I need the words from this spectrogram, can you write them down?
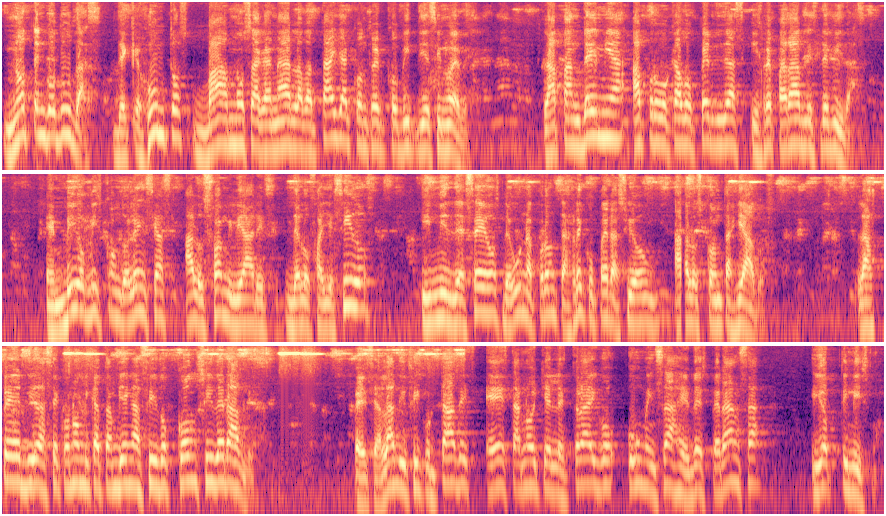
No tengo dudas de que juntos vamos a ganar la batalla contra el COVID-19. La pandemia ha provocado pérdidas irreparables de vidas. Envío mis condolencias a los familiares de los fallecidos y mis deseos de una pronta recuperación a los contagiados. Las pérdidas económicas también han sido considerables. Pese a las dificultades, esta noche les traigo un mensaje de esperanza y optimismo.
